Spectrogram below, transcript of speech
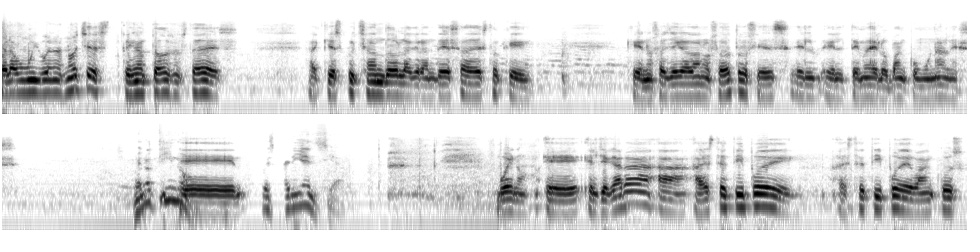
Hola, muy buenas noches. Tengan todos ustedes aquí escuchando la grandeza de esto que, que nos ha llegado a nosotros y es el, el tema de los bancomunales. Bueno, Tino, eh, tu experiencia. Bueno, eh, el llegar a, a, este tipo de, a este tipo de bancos,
